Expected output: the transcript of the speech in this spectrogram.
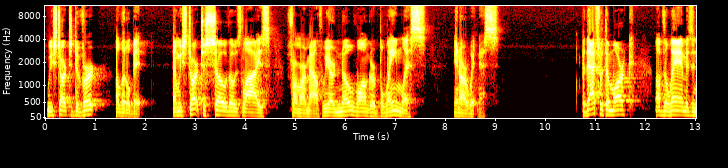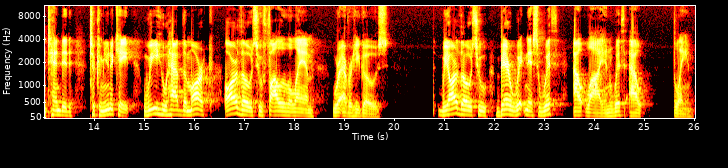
we start to divert a little bit and we start to sow those lies from our mouth. We are no longer blameless in our witness. But that's what the mark of the Lamb is intended to communicate. We who have the mark are those who follow the Lamb wherever he goes. We are those who bear witness without lie and without blame.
